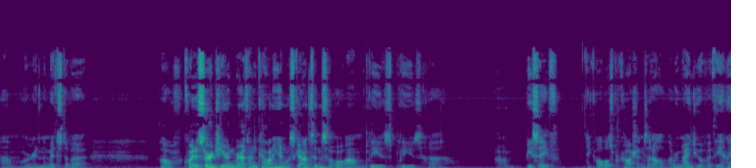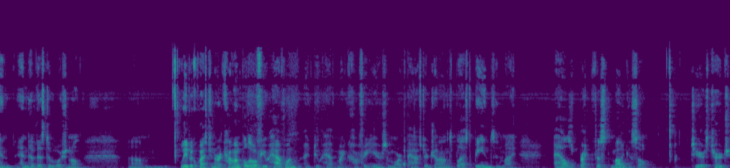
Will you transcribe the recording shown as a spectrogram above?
Um, we're in the midst of a oh, quite a surge here in Marathon County in Wisconsin. So um, please, please uh, um, be safe. Take all those precautions that I'll, remind you of at the end, end of this devotional. Um, leave a question or a comment below if you have one. I do have my coffee here, some more Pastor John's Blessed Beans in my Al's Breakfast mug. So cheers, church.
